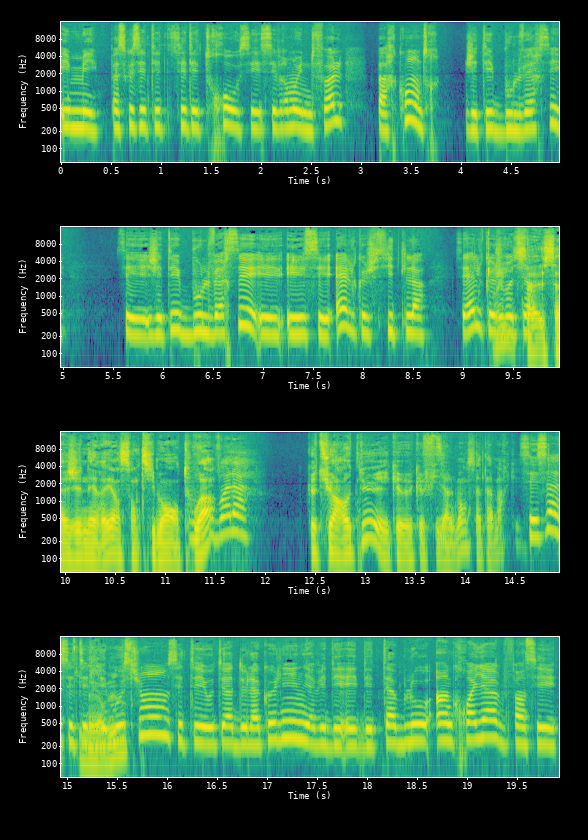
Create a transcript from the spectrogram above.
aimé parce que c'était trop. C'est vraiment une folle. Par contre, j'étais bouleversée. J'étais bouleversée et, c'est elle que je cite là. C'est elle que je retiens. Ça, a généré un sentiment en toi. Voilà. Que tu as retenu et que, finalement ça t'a marqué. C'est ça, c'était de l'émotion, c'était au théâtre de la colline, il y avait des, des tableaux incroyables. Enfin, c'est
